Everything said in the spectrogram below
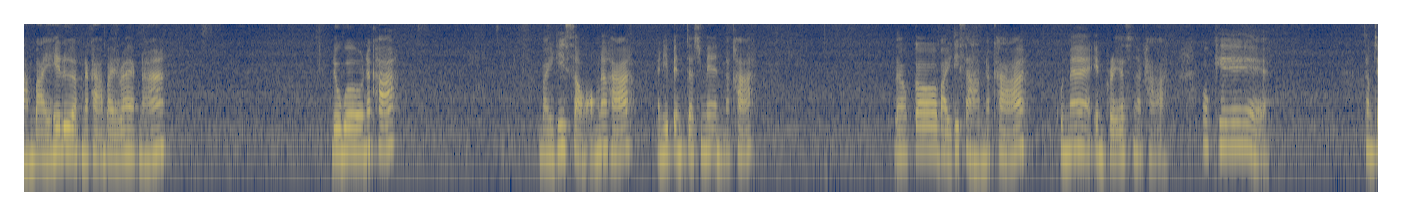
3 ใบให้เลือกนะคะ ใบแรกนะ The World นะคะ ใบที่ 2 นะคะ อันนี้เป็น Judgment นะคะ แล้วก็ใบที่ 3 นะคะ คุณแม่ Empress นะคะ โอเคทำใจ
